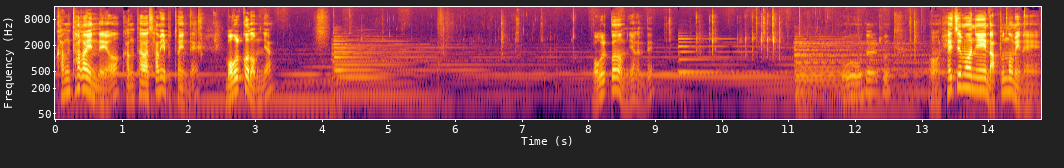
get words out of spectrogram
강타가 있네요. 강타가 3이 붙어 있네. 먹을 것 없냐? 먹을 건 없냐 근데? 오늘부터 어 헤즈머니 나쁜 놈이네.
